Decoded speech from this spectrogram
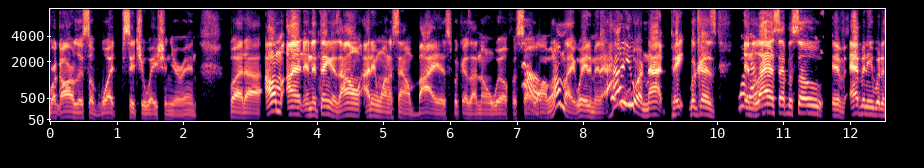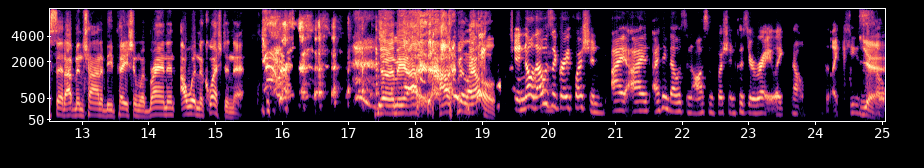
regardless of what situation you're in but uh i'm I, and the thing is i don't i didn't want to sound biased because i know will for so no. long but i'm like wait a minute how you are not paid because in the last episode if ebony would have said i've been trying to be patient with brandon i wouldn't have questioned that you know what I mean? I, I would have been like, oh. No, that was a great question. I I, I think that was an awesome question because you're right. Like, no, like he's yeah. So,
